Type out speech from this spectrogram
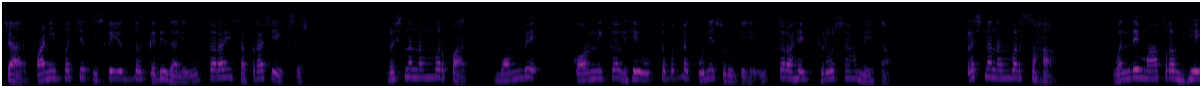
चार पानिपतचे तिसरे युद्ध कधी झाले? उत्तर आहे सतराशे एकसष्ट. प्रश्न नंबर पाच बॉम्बे कॉर्निकल हे वृत्तपत्र कोणी सुरू केले? उत्तर आहे फिरोजशाह मेहता. प्रश्न नंबर सहा वंदे मातरम हे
